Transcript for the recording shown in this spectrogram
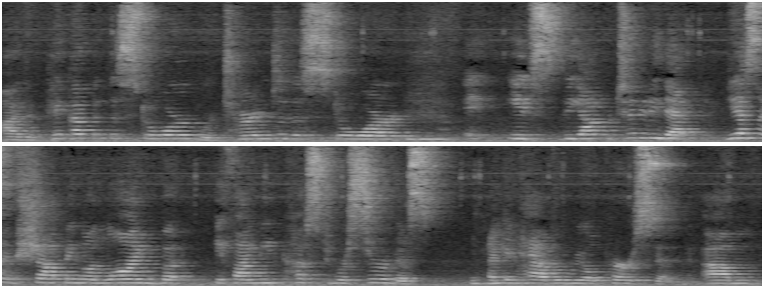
either pick up at the store, return to the store. Mm-hmm. It, it's the opportunity that, yes, I'm shopping online, but if I need customer service, mm-hmm. I can have a real person. Um,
